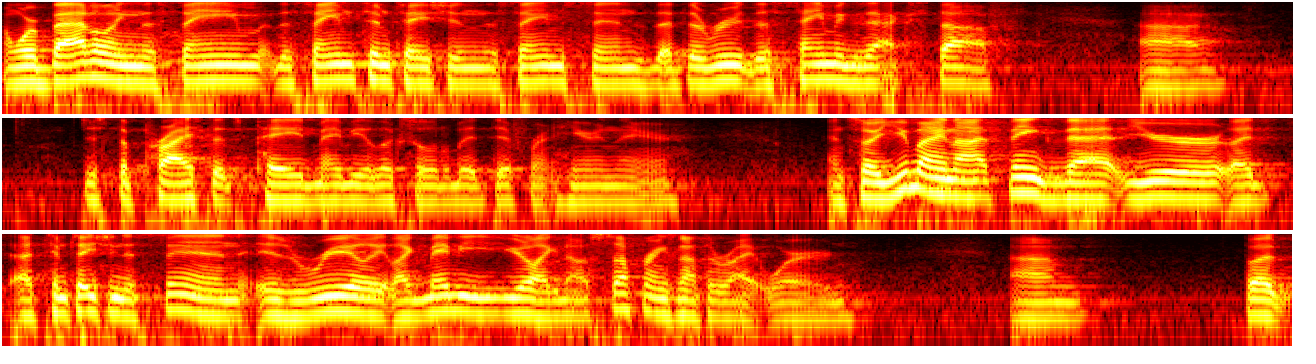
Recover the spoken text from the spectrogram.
and we're battling the same, the same temptation, the same sins, at the root, the same exact stuff. Uh, just the price that's paid, maybe it looks a little bit different here and there. And so you may not think that your like, a temptation to sin is really like maybe you're like no suffering's not the right word, um, but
